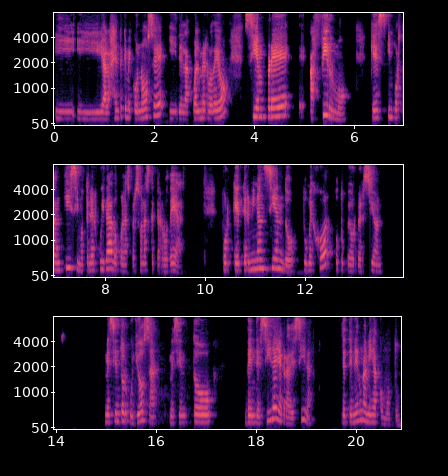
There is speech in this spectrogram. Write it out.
y, a la gente que me conoce y de la cual me rodeo, siempre eh, afirmo que es importantísimo tener cuidado con las personas que te rodean porque terminan siendo tu mejor o tu peor versión. Me siento orgullosa, me siento bendecida y agradecida de tener una amiga como tú,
